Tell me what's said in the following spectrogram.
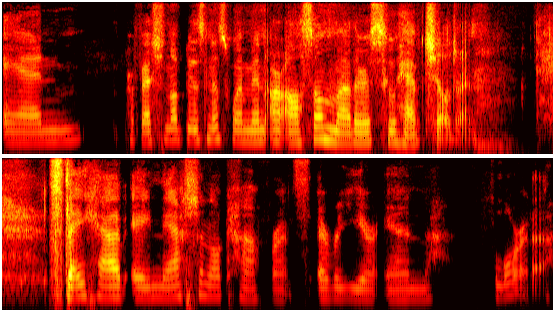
and professional business women are also mothers who have children. They have a national conference every year in Florida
